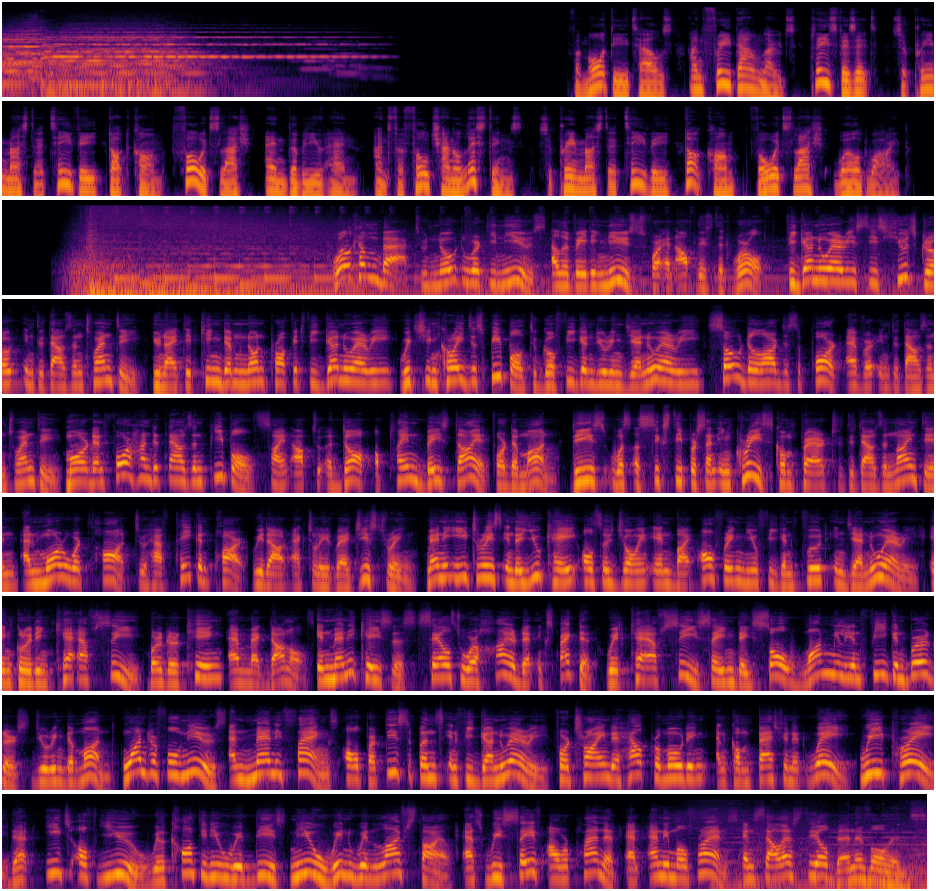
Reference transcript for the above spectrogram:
For more details and free downloads, please visit suprememastertv.com forward slash NWN. And for full channel listings, suprememastertv.com forward slash worldwide. Welcome back to Noteworthy News, elevating news for an uplifted world. Veganuary sees huge growth in 2020. United Kingdom non-profit Veganuary, which encourages people to go vegan during January, saw the largest support ever in 2020. More than 400,000 people signed up to adopt a plant-based diet for the month. This was a 60% increase compared to 2019 and more were thought to have taken part without actually registering. Many eateries in the UK also joined in by offering new vegan food in January, including KFC, Burger King, and McDonald's. In many cases, sales were higher than expected, with KFC saying they sold 1 million vegan burgers during the month. Wonderful news, and many thanks all participants in Veganuary for trying to help promoting and compassionate way. We pray that each of you will continue with this new win-win lifestyle as we save our planet and animal friends and celestial benevolence.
